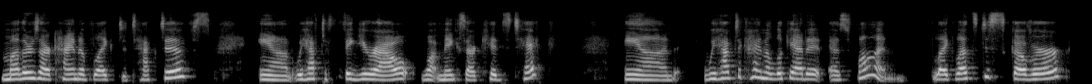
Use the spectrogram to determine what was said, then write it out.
mothers are kind of like detectives and we have to figure out what makes our kids tick and we have to kind of look at it as fun. Like, let's discover,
